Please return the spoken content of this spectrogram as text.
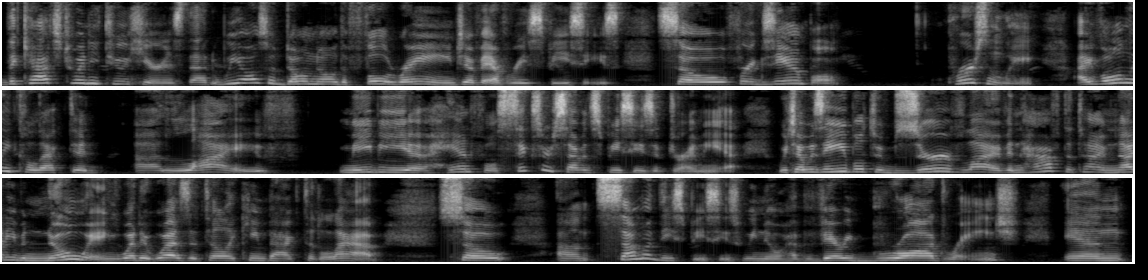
the catch 22 here is that we also don't know the full range of every species. So for example personally i've only collected uh, live maybe a handful six or seven species of Drymeia which i was able to observe live and half the time not even knowing what it was until i came back to the lab. So um, some of these species we know have a very broad range and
